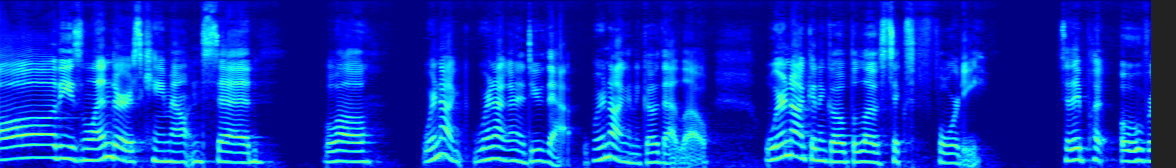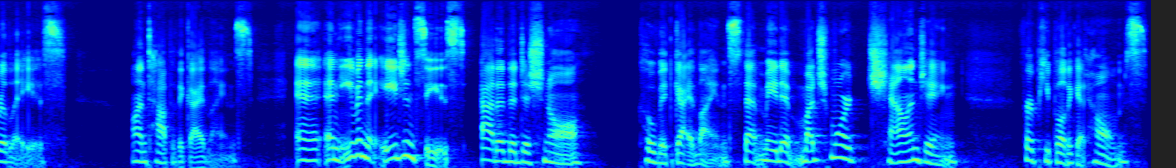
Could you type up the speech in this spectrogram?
all these lenders came out and said, "Well, we're not we're not going to do that. We're not going to go that low. We're not going to go below 640." So they put overlays on top of the guidelines. And, and even the agencies added additional COVID guidelines that made it much more challenging for people to get homes.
